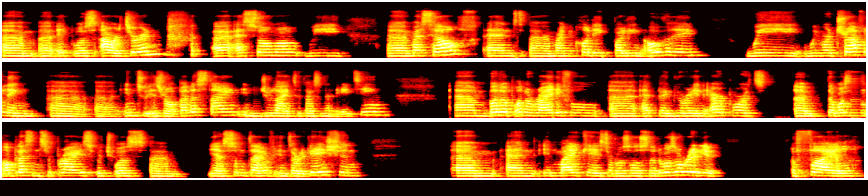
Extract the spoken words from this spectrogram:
um, uh, it was our turn uh, as SOMO. We, uh, myself and my colleague Pauline Overeem, we, we were traveling into Israel-Palestine in July 2018. Um, but upon arrival at Ben Gurion Airport, um, there was an unpleasant surprise, which was um, yeah some type of interrogation. Um, and in my case, there was also there was already a, a, file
